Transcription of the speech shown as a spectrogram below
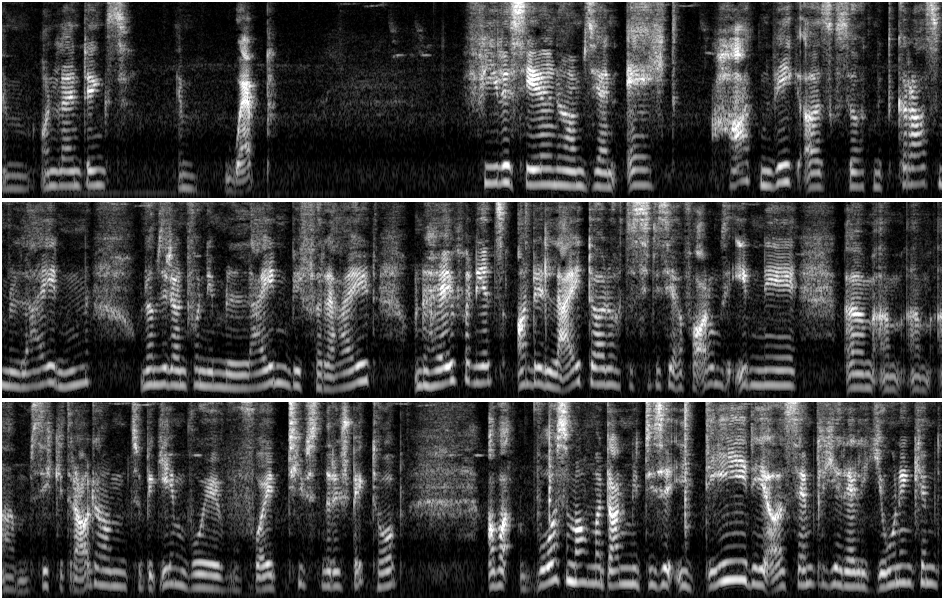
im Online-Dings, im Web. Viele Seelen haben sich einen echt harten Weg ausgesucht mit krassem Leiden und haben sie dann von dem Leiden befreit und helfen jetzt andere Leute dadurch, dass sie diese Erfahrungsebene ähm, ähm, ähm, sich getraut haben zu begeben, wo ich, wovor ich tiefsten Respekt habe. Aber was machen wir dann mit dieser Idee, die aus sämtlichen Religionen kommt,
